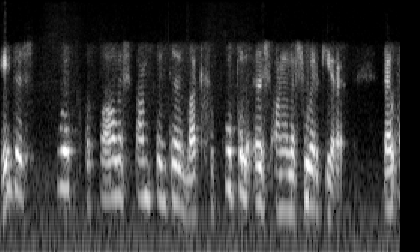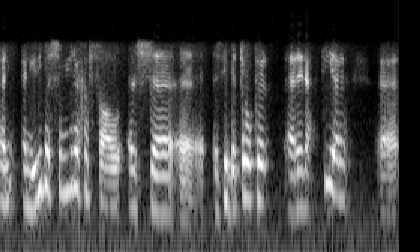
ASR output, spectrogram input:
het dus ook bepaalde standpunte wat gekoppel is aan hulle voorkeure. Nou in in hierdie besondere geval is uh, uh is die betrokke redakteur uh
